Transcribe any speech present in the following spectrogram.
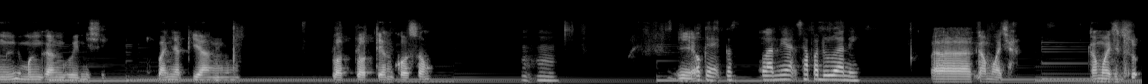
mengganggu ini sih. Banyak yang plot-plot yang kosong. Mm -mm. Yeah. Oke, okay, kesimpulannya siapa duluan nih? Uh, kamu aja. Kamu aja dulu.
